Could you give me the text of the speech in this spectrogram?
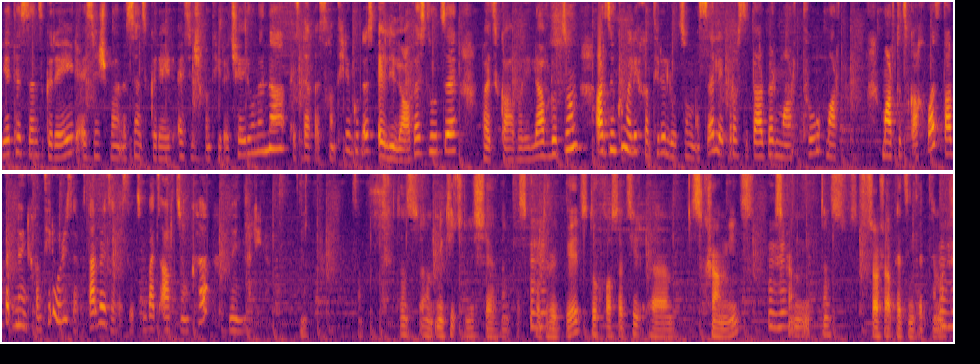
եթե սենց գրեիր, այս ինչ բանը սենց գրեիր, այս ինչ խնդիրը չէր ունենա, այստեղ էս խնդիրը գուտես, էլի լավ ես լուծե, բայց կա ավելի լավ լուծում, արդյունքում էլի խնդիրը լուծում ես, էլի, պրոստը տարբեր մարդու, մարդ մարդուց կախված տարբեր նույն խնդիրը ուրիշ ձև, տարբեր ձև ես լուծում, բայց արդյունքը նույնն է լինում տենց մի քիչ էլի շեղվենք այս code review-ից, դու խոսացիր Scrum-ից, Scrum տենց շոշափեցինք այդ թեման։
